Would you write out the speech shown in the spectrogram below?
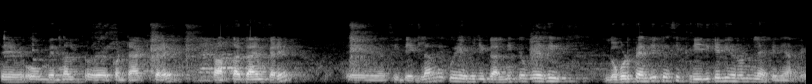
ਤੇ ਉਹ ਮੇਰੇ ਨਾਲ ਕੰਟੈਕਟ ਕਰੇ, ਰਾਬਤਾ ਕਾਇਮ ਕਰੇ, ਤੇ ਅਸੀਂ ਦੇਖ ਲਾਂਗੇ, ਕੋਈ ਇਹੋ ਜਿਹੀ ਗੱਲ ਨਹੀਂ, ਕਿਉਂਕਿ ਅਸੀਂ ਲੋੜ ਪੈਂਦੀ ਤੇ ਅਸੀਂ ਖਰੀਦ ਕੇ ਵੀ ਉਹਨਾਂ ਨੂੰ ਲੈ ਕੇ ਜਾਵਾਂਗੇ।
